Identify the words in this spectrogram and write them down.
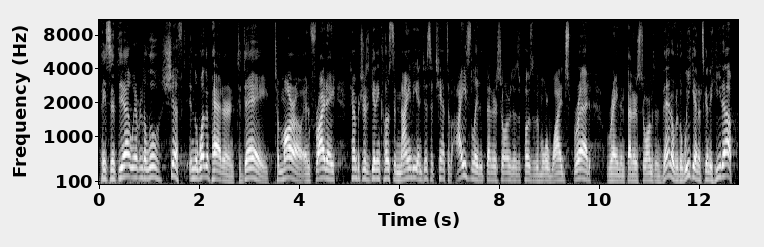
Thanks, Cynthia. We're having a little shift in the weather pattern today, tomorrow, and Friday. Temperatures getting close to 90 and just a chance of isolated thunderstorms as opposed to the more widespread rain and thunderstorms. And then over the weekend, it's going to heat up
